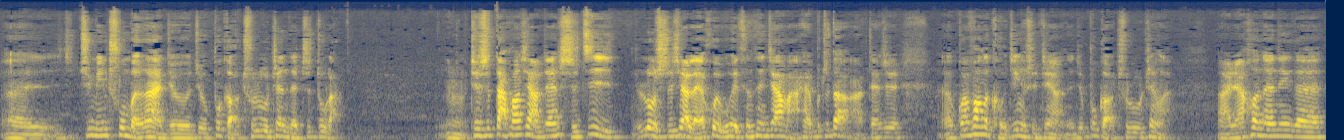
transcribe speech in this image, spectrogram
呃居民出门啊就就不搞出入证的制度了。嗯，这是大方向，但实际落实下来会不会层层加码还不知道啊。但是，呃，官方的口径是这样的，就不搞出入证了啊。然后呢，那个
